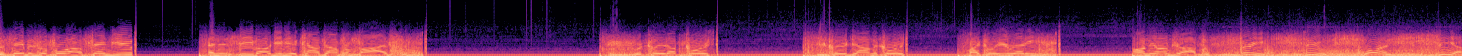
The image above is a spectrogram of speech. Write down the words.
The same as before, I'll send you, and then Steve, I'll give you a countdown from five. We're cleared up course. Cleared down the course. Michael, are you ready? On the arm drop. Three, two, one. See ya.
